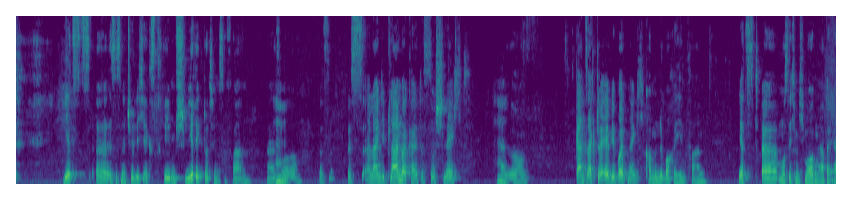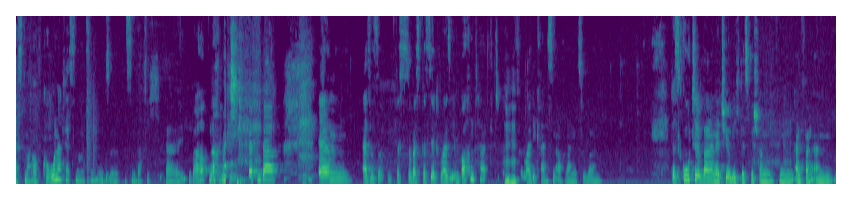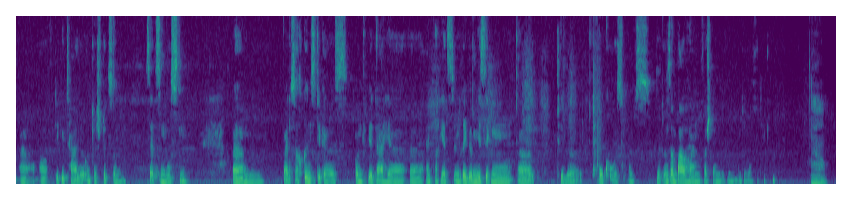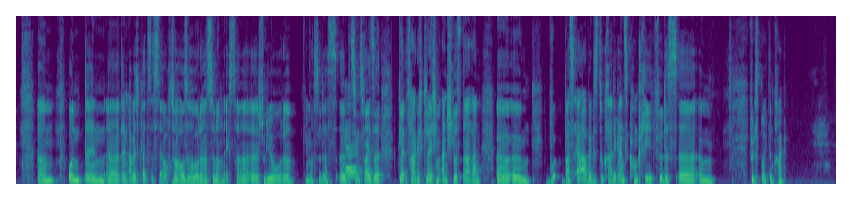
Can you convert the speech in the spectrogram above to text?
jetzt äh, ist es natürlich extrem schwierig, dorthin zu fahren. Also mhm. das ist allein die Planbarkeit ist so schlecht. Mhm. Also ganz aktuell, wir wollten eigentlich kommende Woche hinfahren. Jetzt äh, muss ich mich morgen aber erstmal auf Corona testen lassen, um zu wissen, was ich äh, überhaupt noch Menschen treffen darf. Ähm, also so, dass sowas passiert quasi im Wochentakt, um mhm. mal die Grenzen auch lange zu waren. Das Gute war natürlich, dass wir schon von Anfang an äh, auf digitale Unterstützung setzen mussten, ähm, weil es auch günstiger ist und wir daher äh, einfach jetzt in regelmäßigen äh, Telefokos uns mit unserem Bauherrn verständigen und den Architekten. Ja. Ähm, und dein, äh, dein Arbeitsplatz, ist der auch zu Hause oder hast du noch ein extra äh, Studio oder wie machst du das? Äh, Ja. Beziehungsweise frage ich gleich im Anschluss daran, äh, ähm, wo, was erarbeitest du gerade ganz konkret für das, äh, ähm, für das Projekt in Prag?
